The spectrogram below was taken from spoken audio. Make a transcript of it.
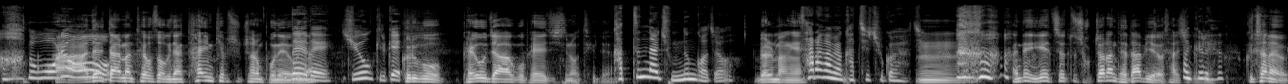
아 너무 어려워. 아, 아들, 딸만 태워서 그냥 타임캡슐처럼 보내요. 그냥? 네네. 쭉 이렇게 그리고 배우자하고 배혜지 씨는 어떻게 돼요? 같은 날 죽는 거죠. 멸망해? 사랑하면 같이 죽어야죠. 음. 근데 이게 진짜 또 적절한 대답이에요, 사실. 아, 그래요? 그렇잖아요.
